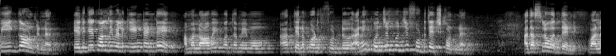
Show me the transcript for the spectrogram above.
వీక్గా ఉంటున్నారు. ఎదిగే కొలది వీళ్ళకి ఏంటంటే అమ్మ లావ్ అయిపోతామేమో తినకూడదు ఫుడ్ అని కొంచెం కొంచెం ఫుడ్ తెచ్చుకుంటున్నారు. అది అసలు వద్దండి. వాళ్ళ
